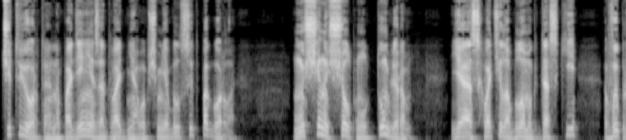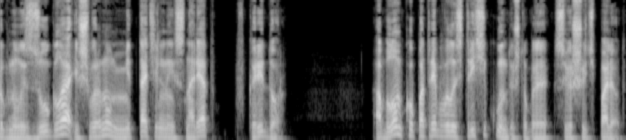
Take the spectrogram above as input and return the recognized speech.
Четвертое нападение за два дня. В общем, я был сыт по горло. Мужчина щелкнул тумблером. Я схватил обломок доски, выпрыгнул из-за угла и швырнул метательный снаряд в коридор. Обломку потребовалось три секунды, чтобы совершить полет.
